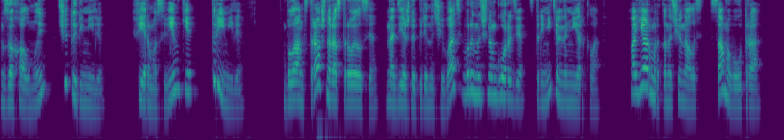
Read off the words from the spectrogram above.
за холмы – 4 мили, ферма свинки – 3 мили. Бланд страшно расстроился. Надежда переночевать в рыночном городе стремительно меркла. А ярмарка начиналась с самого утра.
